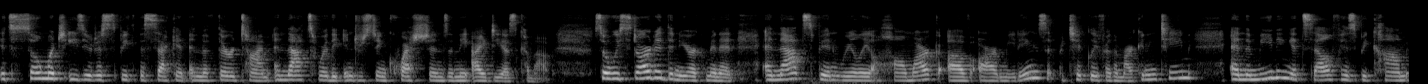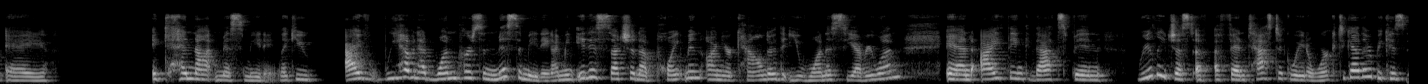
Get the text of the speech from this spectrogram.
it's so much easier to speak the second and the third time. And that's where the interesting questions and the ideas come up. So we started the New York Minute, and that's been really a hallmark of our meetings, particularly for the marketing team. And the meeting itself has become a it cannot miss meeting. Like you I've we haven't had one person miss a meeting. I mean, it is such an appointment on your calendar that you want to see everyone. And I think that's been really just a, a, fantastic way to work together because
